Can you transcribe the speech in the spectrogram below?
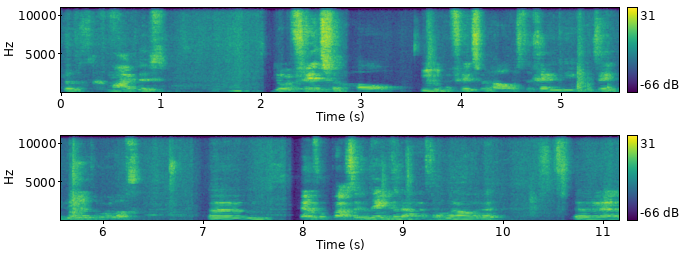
dat het gemaakt is door Frits van Hal. Mhm. En Frits van Hal was degene die in de Tweede Wereldoorlog ehm, heel veel prachtige dingen gedaan heeft. Onder andere, eh,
